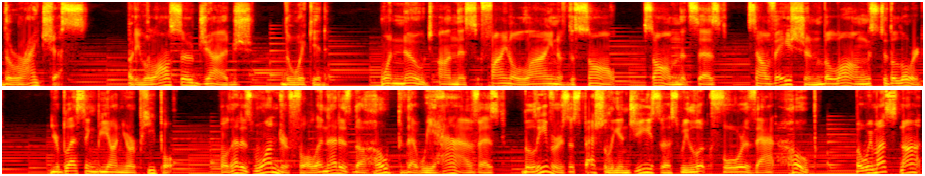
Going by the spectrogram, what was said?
the righteous but he will also judge the wicked. One note on this final line of the psalm, psalm that says, Salvation belongs to the Lord. Your blessing be on your people. Well, that is wonderful, and that is the hope that we have as believers, especially in Jesus. We look for that hope, but we must not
